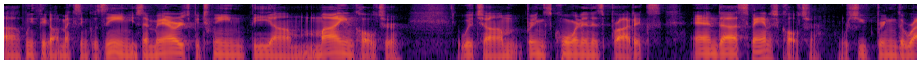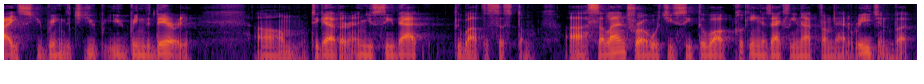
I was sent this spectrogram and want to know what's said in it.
uh, when you think about Mexican cuisine, is a marriage between the um, Mayan culture which um, brings corn and its products, and uh, Spanish culture, which you bring the rice, you bring the you, you bring the dairy um, together, and you see that throughout the system. Uh, cilantro, which you see throughout cooking, is actually not from that region, but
